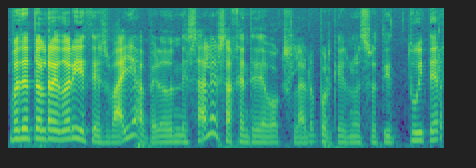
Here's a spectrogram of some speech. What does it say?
Vas de tu alrededor y dices, vaya, pero ¿dónde sale esa gente de Vox? Claro, porque es nuestro Twitter.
